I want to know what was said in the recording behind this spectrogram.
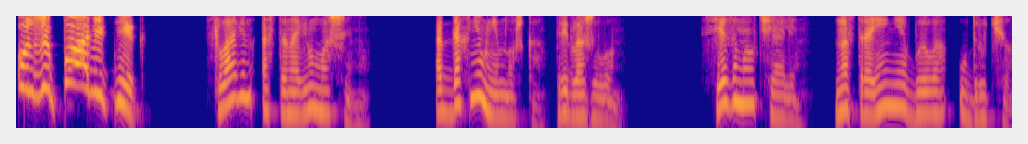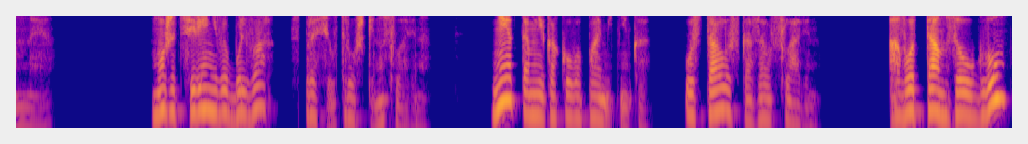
Он же памятник!» Славин остановил машину. «Отдохнем немножко», — предложил он. Все замолчали. Настроение было удрученное. «Может, Сиреневый бульвар?» — спросил Трошкин у Славина. «Нет там никакого памятника», — устало сказал Славин. «А вот там за углом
